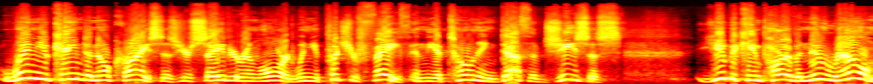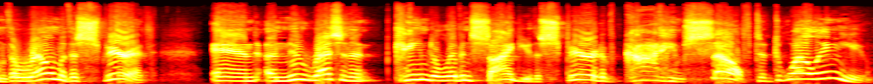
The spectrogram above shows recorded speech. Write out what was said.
When you came to know Christ as your Savior and Lord, when you put your faith in the atoning death of Jesus, you became part of a new realm, the realm of the Spirit, and a new resident came to live inside you, the Spirit of God Himself to dwell in you.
